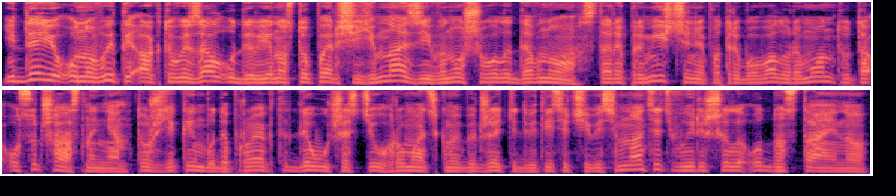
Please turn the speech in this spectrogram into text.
Ідею оновити актовий зал у 91-й гімназії виношували давно. Старе приміщення потребувало ремонту та осучаснення. Тож яким буде проект для участі у громадському бюджеті 2018, вирішили одностайно.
